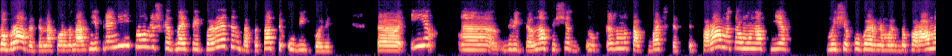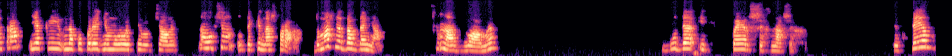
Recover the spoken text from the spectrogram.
зобразити на координатній прямій проміжки, знайти перетин, записати у відповідь. Е, і е, дивіться, у нас ще, ну, скажімо так, бачите, з параметром у нас є. Ми ще повернемось до параметра, який на попередньому році вивчали. Ну, в общем, такий наш параграф. Домашнє завдання у нас з вами буде із перших наших систем.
